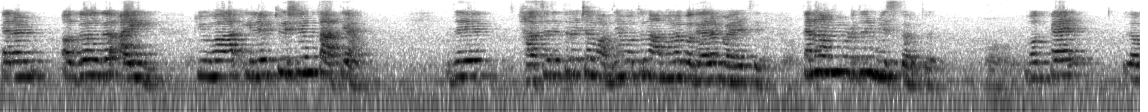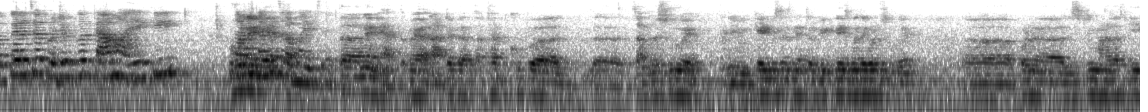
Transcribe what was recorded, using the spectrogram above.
कारण अग अग आई किंवा इलेक्ट्रिशियन तात्या जे हास्यचित्राच्या माध्यमातून आम्हाला बघायला मिळायचे त्यांना आम्ही कुठेतरी मिस करतोय. हो. मग काय लवकरच्या प्रोजेक्टवर काम आहे की हो, नाही, आता नाटक अर्थात खूप चांगलं सुरू आहे. म्हणजे नाही तर वीकडेजमध्ये पण सुरू आहे. पण जसं तुम्ही म्हणालात की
